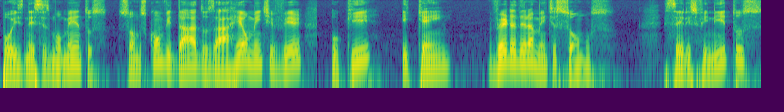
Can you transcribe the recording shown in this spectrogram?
pois nesses momentos somos convidados a realmente ver o que e quem verdadeiramente somos. Seres finitos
